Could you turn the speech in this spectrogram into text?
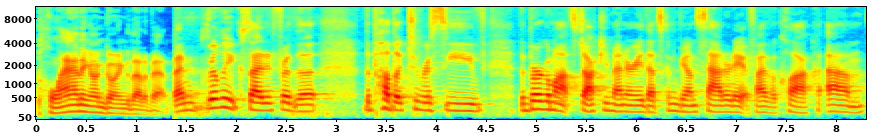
planning on going to that event. I'm really excited for the the public to receive the Bergamot's documentary that's going to be on Saturday at five o'clock. Um,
